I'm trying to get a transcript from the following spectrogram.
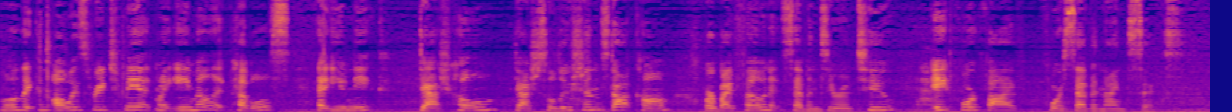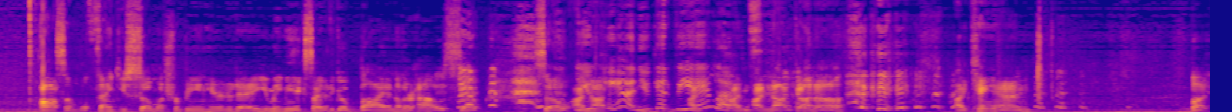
Well, they can always reach me at my email at pebbles at unique home solutions.com or by phone at 702 845 4796. Awesome. Well, thank you so much for being here today. You make me excited to go buy another house. So, so I'm not you not. can. You get VA I'm, loans. I'm not gonna. I can. But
